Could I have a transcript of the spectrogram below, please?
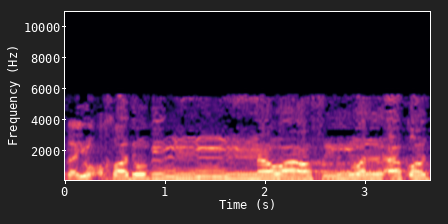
فيؤخذ بالنواصي والأقدام.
